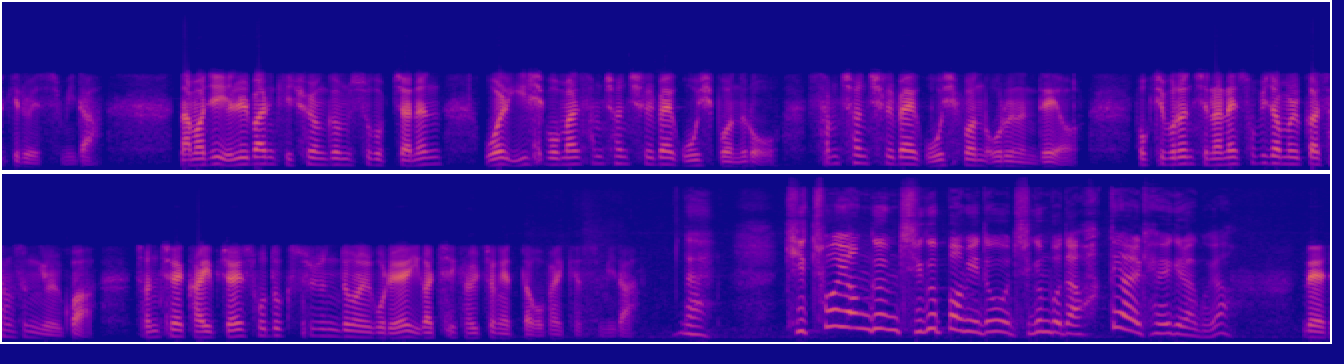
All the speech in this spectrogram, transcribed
주기로 했습니다. 나머지 일반 기초연금 수급자는 월 25만 3,750원으로 3,750원 오르는데요. 복지부는 지난해 소비자 물가 상승률과 전체 가입자의 소득 수준 등을 고려해 이같이 결정했다고 밝혔습니다. 네. 기초연금 지급 범위도 지금보다 확대할 계획이라고요. 네,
